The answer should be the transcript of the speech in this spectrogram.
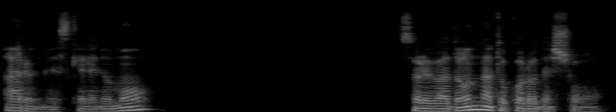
あるんですけれども、それはどんなところでしょう？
